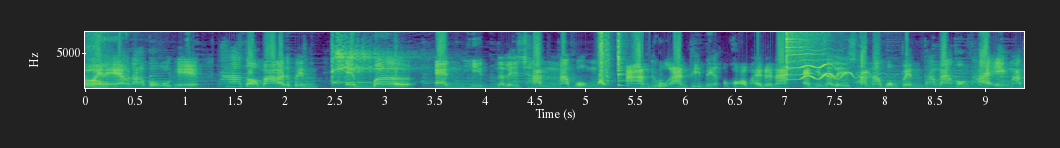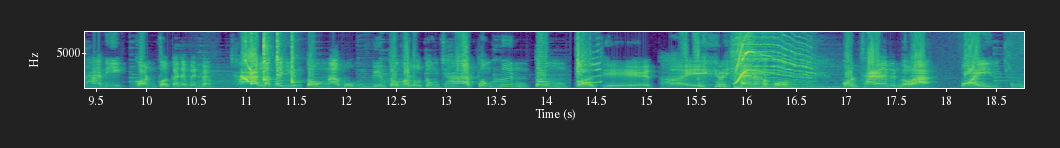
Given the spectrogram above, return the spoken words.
อวยแล้วนะครับผมโอเคท่าต่อมาก็จะเป็น Ember Annihilation นะผมอ่านถูกอ่านผิดเนี่ยขออภัยด้วยนะ Annihilation นะผมเป็นทางด้านของท่าเองนะท่านี้ก่อนกดก็จะเป็นแบบชาร์จแล้วก็ยืนตรงนะผมยืนตรงเคารพตรงชาติตรงขึ้นตรงประเทศไทยไม่ใช่นะครับผม กดใช้ก็จะเป็นแบบว่าปล่อยโอ้โห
